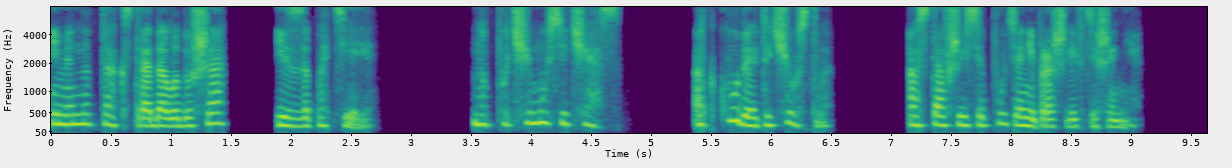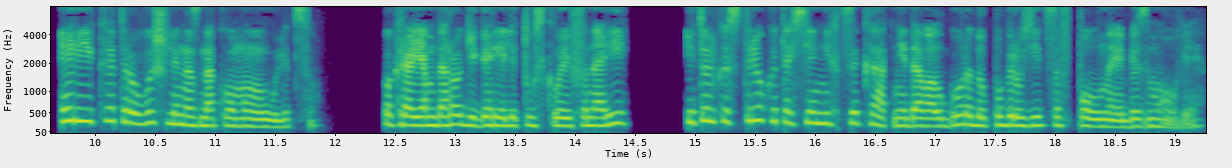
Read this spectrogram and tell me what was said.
Именно так страдала душа из-за потери. Но почему сейчас? Откуда это чувство? Оставшийся путь они прошли в тишине. Эри и Кэтру вышли на знакомую улицу. По краям дороги горели тусклые фонари, и только стрекот осенних цикад не давал городу погрузиться в полное безмолвие.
